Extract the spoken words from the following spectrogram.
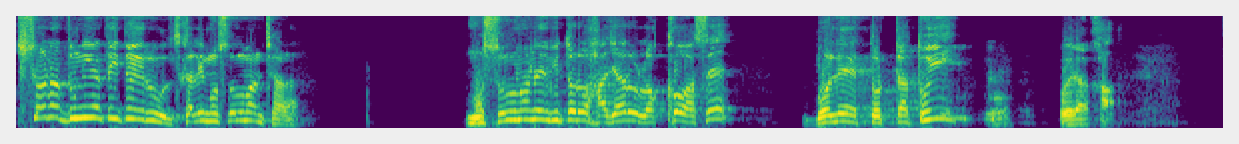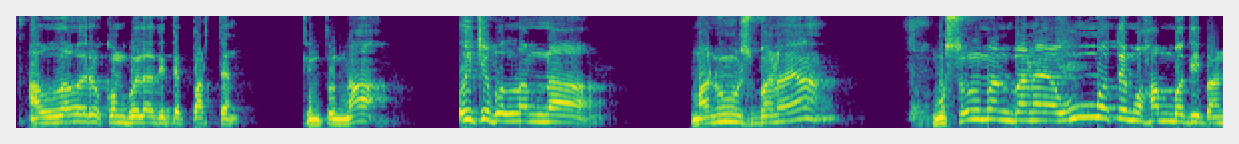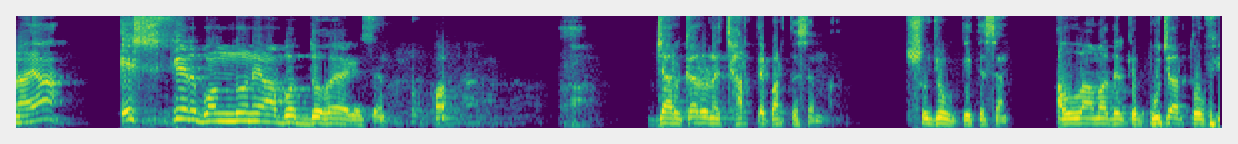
সারা দুনিয়াতেই তো এই রুলস, খালি মুসলমান ছাড়া। মুসলমানের ভিতরও হাজারো লক্ষ্য আছে, বলে তোরটা তুই কইরা খা। আল্লাহ এরকম বলে দিতে পারতেন। কিন্তু না, ওই যে বললাম না, মানুষ বানায়া, মুসলমান বানায়া, উম্মতে মোহাম্মদী বানায়া, এশকের বন্ধনে আবদ্ধ হয়ে গেছেন। যার কারণে ছাড়তে পারতেছেন না, সুযোগ দিতেছেন। আল্লাহ আমাদেরকে বুঝার তৌফিক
